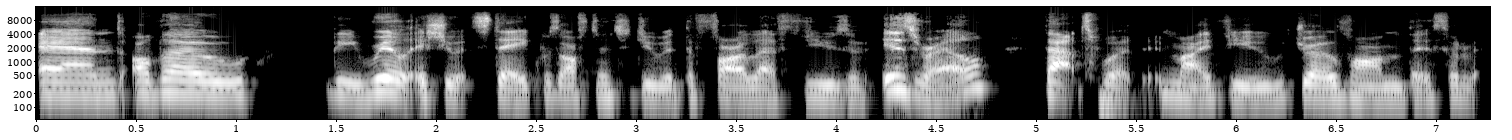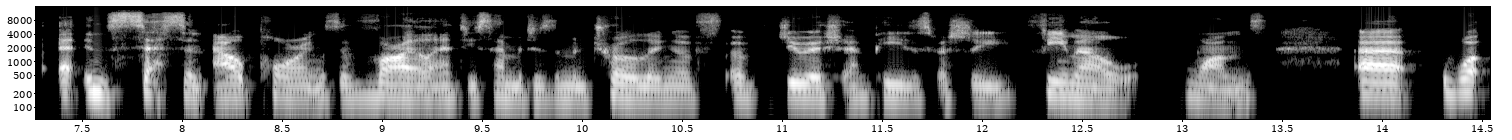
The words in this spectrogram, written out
and although the real issue at stake was often to do with the far left views of Israel that's what, in my view, drove on the sort of incessant outpourings of vile anti-Semitism and trolling of, of Jewish MPs, especially female ones. Uh, what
